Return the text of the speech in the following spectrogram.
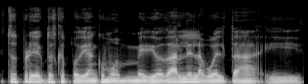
Estos proyectos que podían como medio darle la vuelta y,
